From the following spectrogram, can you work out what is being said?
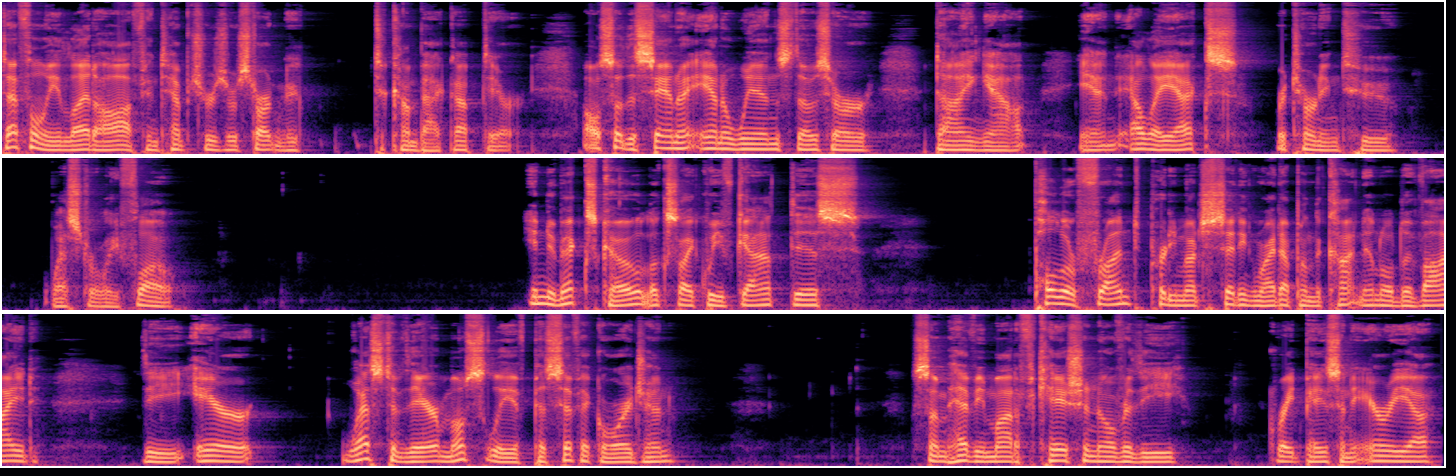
definitely let off, and temperatures are starting to, to come back up there. Also, the Santa Ana winds, those are dying out, and LAX returning to westerly flow. In New Mexico, looks like we've got this polar front pretty much sitting right up on the continental divide. The air west of there, mostly of Pacific origin. Some heavy modification over the Great Basin area.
